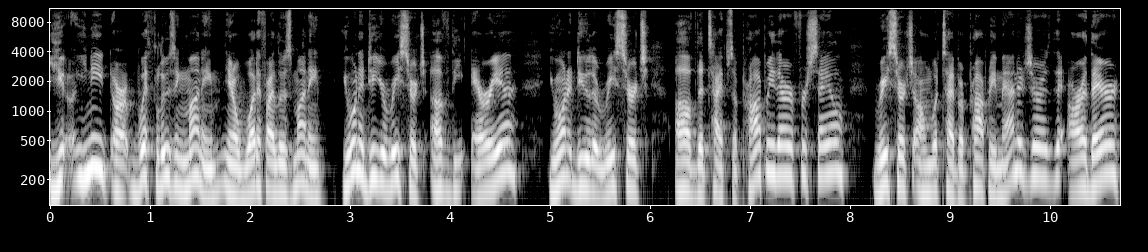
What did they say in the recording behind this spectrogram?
you, you need, or with losing money, you know, what if I lose money? You want to do your research of the area. You want to do the research of the types of property that are for sale, research on what type of property managers are there,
